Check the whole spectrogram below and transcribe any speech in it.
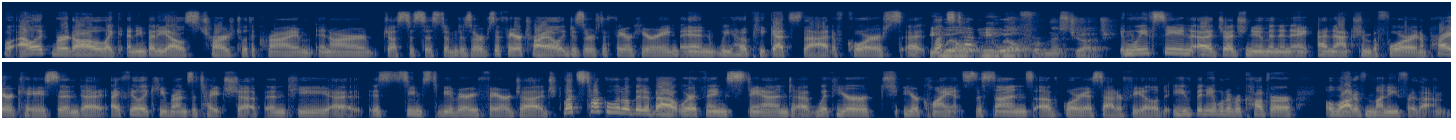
Well, Alec Murdaugh, like anybody else charged with a crime in our justice system, deserves a fair trial. He deserves a fair hearing, and we hope he gets that. Of course, uh, He will, talk- he will from this judge. And we've seen uh, Judge Newman in, a- in action before in a prior case, and uh, I feel like he runs a tight ship, and he uh, is seems to be a very fair judge. Let's talk a little bit about where things stand uh, with your your clients, the sons of Gloria Satterfield. You've been able to recover a lot of money for them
